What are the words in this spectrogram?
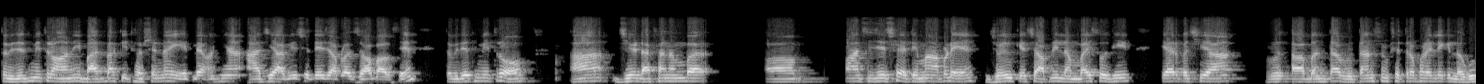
તો વિદ્યાર્થી મિત્રો, આની બાદ બાકી થશે નહીં, એટલે અહીંયા આ જે આવ્યું છે તે જ આપણો જવાબ આવશે. તો વિદ્યાર્થી મિત્રો, આ જે દાખલા નંબર પાંચ જે છે, તેમાં આપણે જોયું કે ચાપની લંબાઈ શોધી, ત્યાર પછી આ બનતા વૃત્તાંશનું ક્ષેત્રફળ એટલે કે લઘુ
